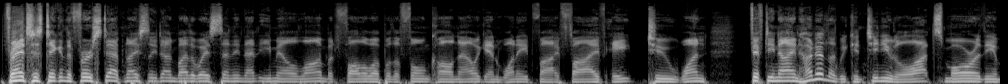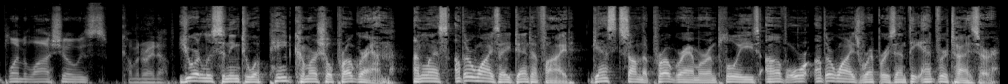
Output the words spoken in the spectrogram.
Francis taking the first step. Nicely done, by the way, sending that email along, but follow up with a phone call now. Again, 1 821 5900. We continue lots more. The Employment Law Show is coming right up. You're listening to a paid commercial program. Unless otherwise identified, guests on the program are employees of or otherwise represent the advertiser.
